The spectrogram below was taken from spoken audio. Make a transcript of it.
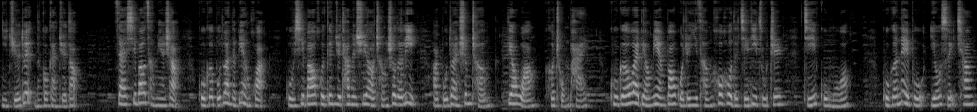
你绝对能够感觉到。在细胞层面上，骨骼不断的变化，骨细胞会根据它们需要承受的力而不断生成、凋亡和重排。骨骼外表面包裹着一层厚厚的结缔组织，即骨膜。骨骼内部有髓腔，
